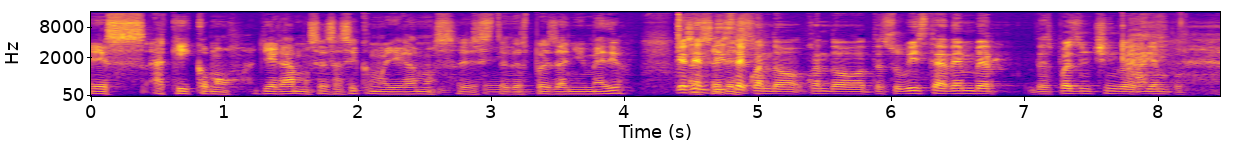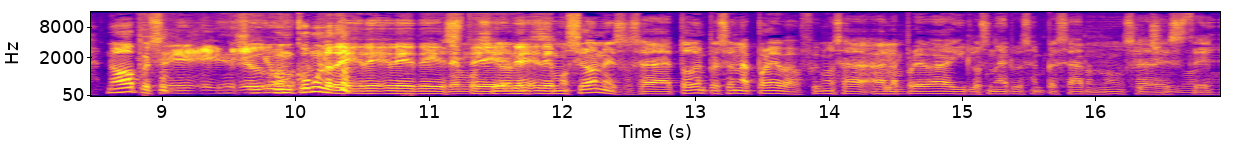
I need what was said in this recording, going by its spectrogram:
es aquí como llegamos, es así como llegamos este, después de año y medio. ¿Qué sentiste eso. cuando, cuando te subiste a Denver después de un chingo de tiempo? No, pues eh, eh, un cúmulo de, de- de- de, este, emociones. de emociones. O sea, todo empezó en la prueba. Fuimos a, a la prueba y los nervios empezaron, ¿no? O sea, este,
